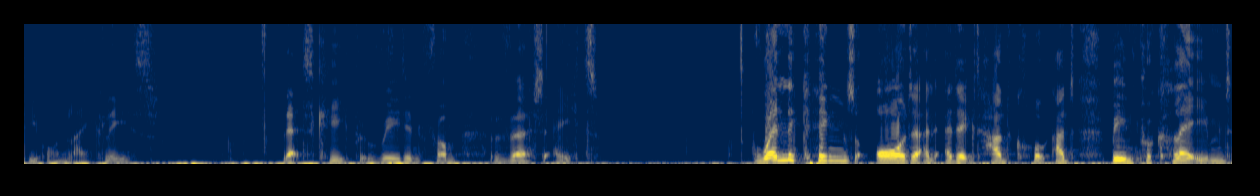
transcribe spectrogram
the unlikelies. Let's keep reading from verse 8. When the king's order and edict had, had been proclaimed,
